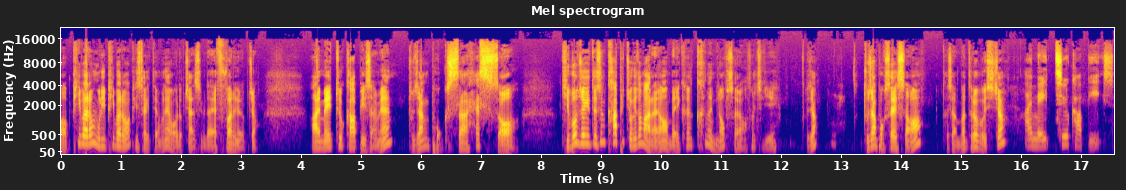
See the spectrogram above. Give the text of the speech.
뭐 P 발음 우리 P 발음과 비슷하기 때문에 어렵지 않습니다. F 발음이 어렵죠. I made two copies 하면 두 장 복사했어. 기본적인 뜻은 카피 쪽이 더 많아요. make는 큰 의미는 없어요. 솔직히. 그죠? 두장 복사했어. 다시 한번 들어보시죠. I made two copies.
